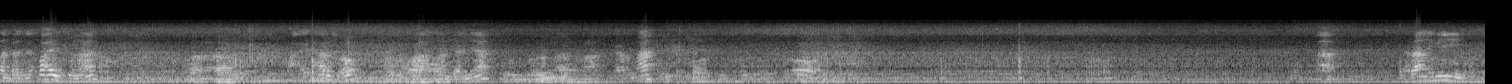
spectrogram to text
Tandanya fa'il dengan Fa'il harus oh Fa Tandanya Karena Oh Nah Sekarang ini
